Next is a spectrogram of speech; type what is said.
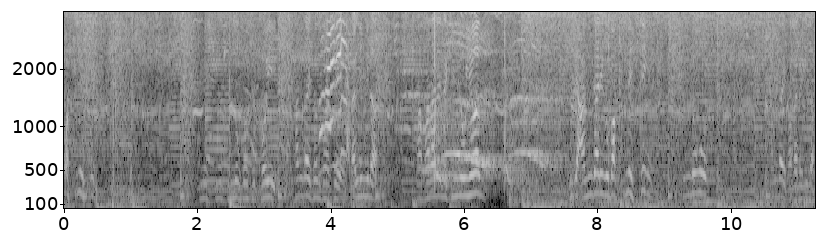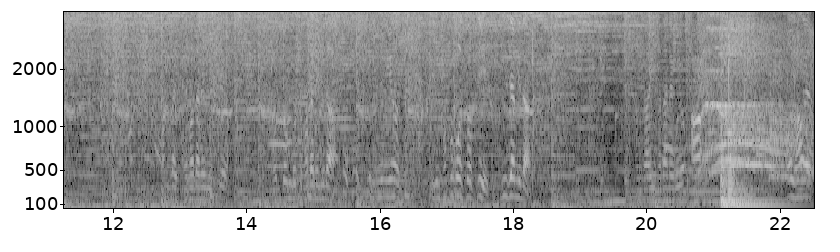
와 스매싱. 스매싱 김동 선수 거의 한가희 선수한테 날립니다. 다 받아내는 김용현. 이제 안 가리고 막 스매싱. 김동욱. 한가위 받아냅니다. 한가위 잘 받아내고 있어요. 어떤 것도 받아냅니다. 김용현 지금 퍼포먼스 없이 긴장합니다. 한가위 받아내고요. 아, 어신가요? 네,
